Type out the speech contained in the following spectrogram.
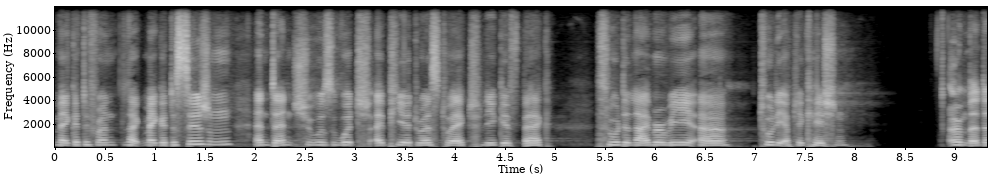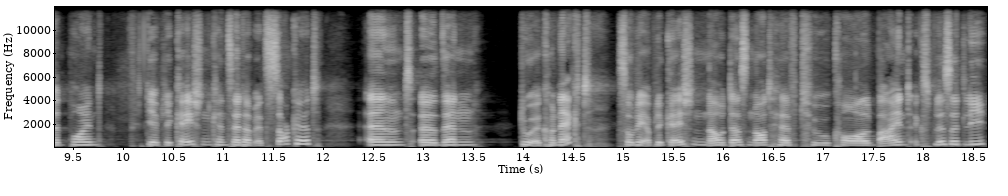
make a different, like make a decision and then choose which IP address to actually give back through the library uh, to the application. And at that point, the application can set up its socket and uh, then do a connect. So the application now does not have to call bind explicitly,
